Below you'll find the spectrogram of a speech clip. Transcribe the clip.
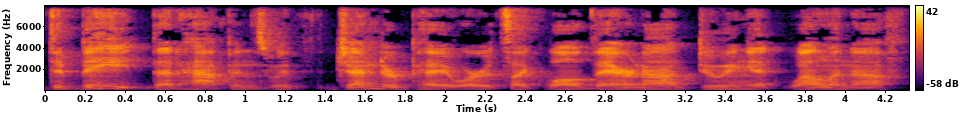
debate that happens with gender pay where it's like well they're not doing it well enough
